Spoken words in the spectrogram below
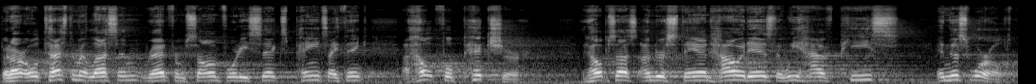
But our Old Testament lesson, read from Psalm 46, paints, I think, a helpful picture. It helps us understand how it is that we have peace in this world.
